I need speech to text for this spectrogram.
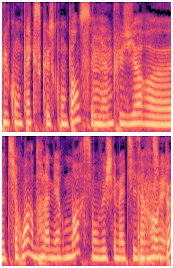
plus complexe que ce qu'on pense. Il y a mhm. plusieurs euh, tiroirs dans la mémoire, si on veut schématiser un petit peu.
